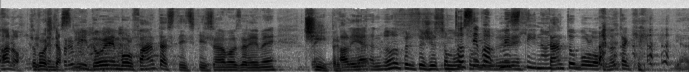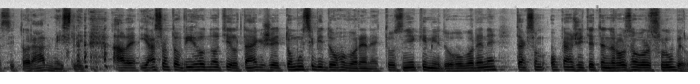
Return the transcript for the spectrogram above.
Ano, to byl šťastný. první dojem byl fantastický samozřejmě. Čí první Ale ja, no, pretože som To si myslí, no. Tam to bolo, no tak ja si to rád myslím, ale ja som to vyhodnotil tak, že to musí byť dohovorené. To s niekým je dohovorené, tak som okamžite ten rozhovor slúbil.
